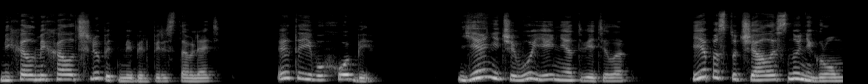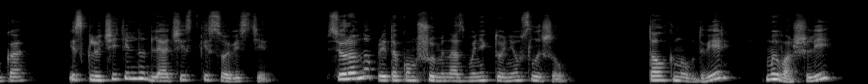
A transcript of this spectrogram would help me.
«Михаил Михайлович любит мебель переставлять. Это его хобби». Я ничего ей не ответила. Я постучалась, но не громко, исключительно для очистки совести. Все равно при таком шуме нас бы никто не услышал. Толкнув дверь, мы вошли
